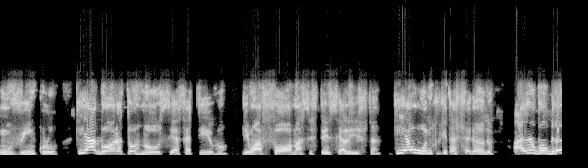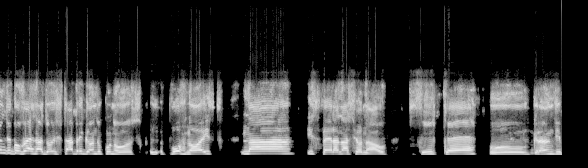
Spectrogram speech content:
um vínculo que agora tornou-se efetivo de uma forma assistencialista, que é o único que está chegando. Aí o grande governador está brigando conosco, por nós, na esfera nacional. Sequer o grande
